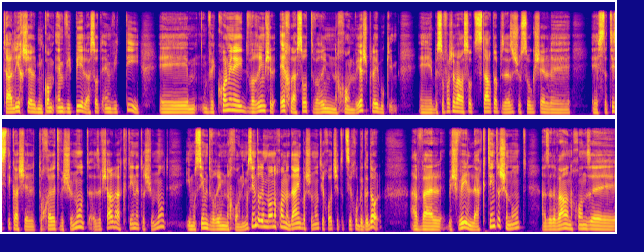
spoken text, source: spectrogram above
תהליך של במקום MVP לעשות MVT אמ, וכל מיני דברים של איך לעשות דברים נכון ויש playbookים. אה, בסופו של דבר לעשות סטארט-אפ זה איזשהו סוג של אה, אה, סטטיסטיקה של תוחלת ושונות אז אפשר להקטין את השונות אם עושים דברים נכון אם עושים דברים לא נכון עדיין בשונות יכול להיות שתצליחו בגדול. אבל בשביל להקטין את השונות אז הדבר הנכון זה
